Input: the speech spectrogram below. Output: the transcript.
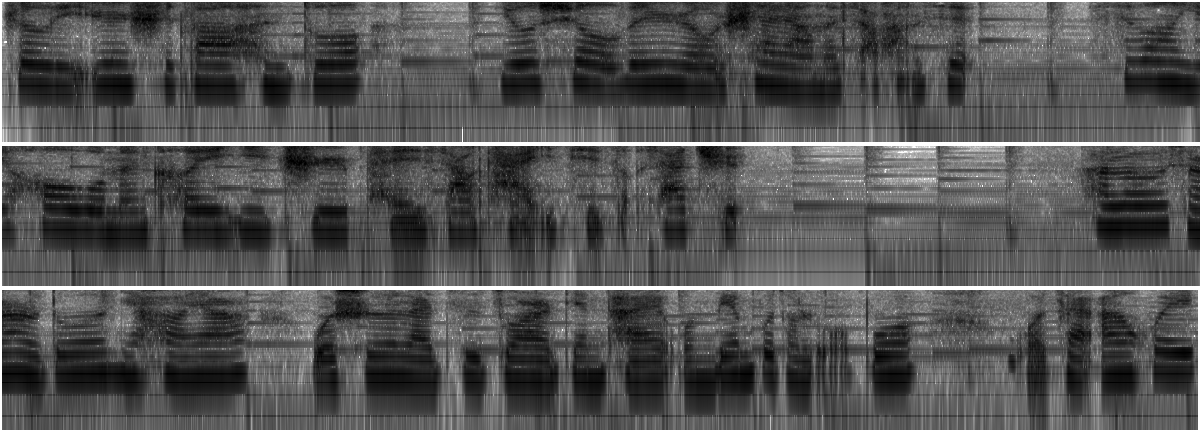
这里认识到很多。优秀、温柔、善良的小螃蟹，希望以后我们可以一直陪小凯一起走下去。Hello，小耳朵，你好呀！我是来自左耳电台文编部的萝卜，我在安徽，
